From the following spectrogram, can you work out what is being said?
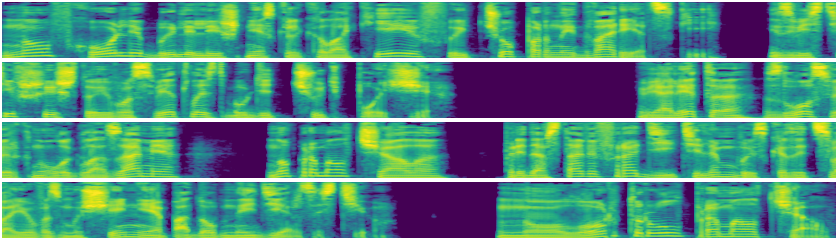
Но в холле были лишь несколько лакеев и чопорный дворецкий, известивший, что его светлость будет чуть позже. Виолетта зло сверкнула глазами, но промолчала, предоставив родителям высказать свое возмущение подобной дерзостью. Но лорд Рул промолчал.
